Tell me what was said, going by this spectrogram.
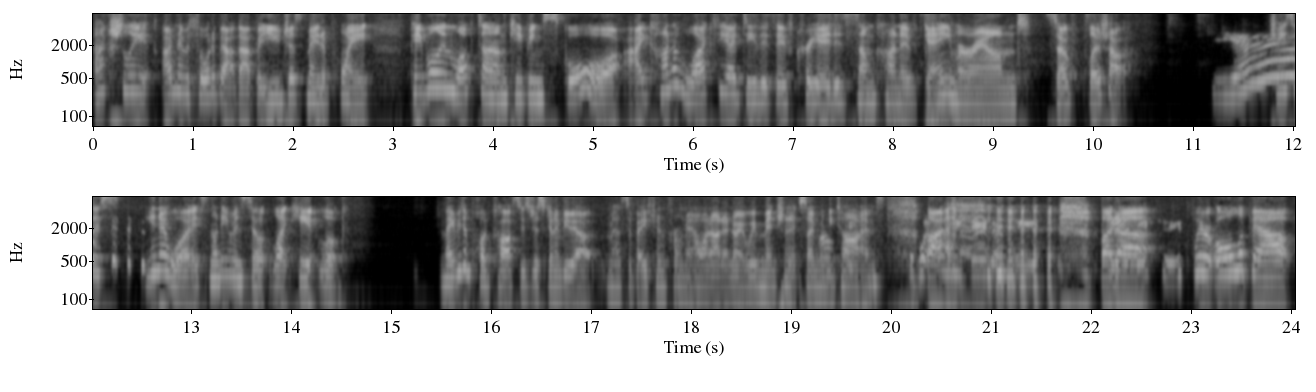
Actually, I've never thought about that, but you just made a point. People in lockdown keeping score. I kind of like the idea that they've created some kind of game around self pleasure. Yeah. Jesus, you know what? It's not even so. Like here, look. Maybe the podcast is just going to be about masturbation from now on. I don't know. We've mentioned it so many Okay. times, Well, but we do, we? but We uh, we're all about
